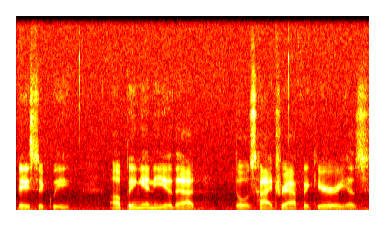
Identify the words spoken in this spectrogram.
basically upping any of that, those high-traffic areas.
